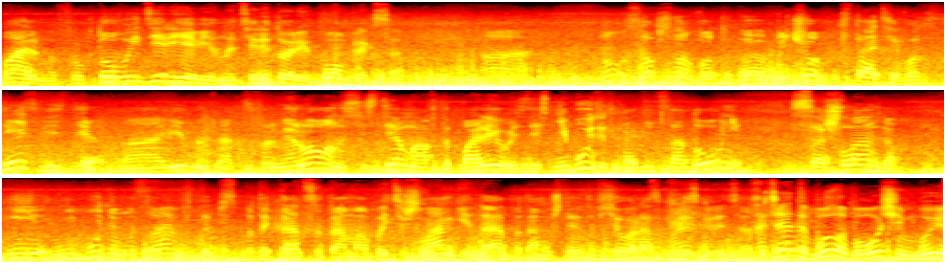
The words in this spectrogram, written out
пальмы, фруктовые деревья на территории комплекса. А, ну, собственно, вот, э, причем, кстати, вот здесь везде э, видно, как сформирована система автополива. Здесь не будет ходить садовник со шлангом, и не будем мы с вами спотыкаться там об эти шланги, да, потому что это все разбрызгивается. Хотя это было бы очень бы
